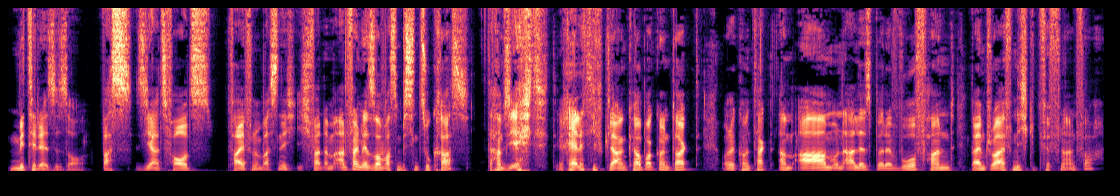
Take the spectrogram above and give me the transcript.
Mitte der Saison, was sie als Fouls pfeifen und was nicht. Ich fand am Anfang der Saison was ein bisschen zu krass. Da haben sie echt relativ klaren Körperkontakt oder Kontakt am Arm und alles bei der Wurfhand, beim Drive nicht gepfiffen einfach.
